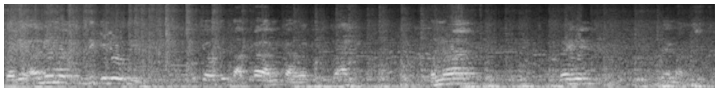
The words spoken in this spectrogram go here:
त्यांनी अनियमित केली होती त्याच्यावरती तात्काळ आम्ही कारवाई केली आहे धन्यवाद. जय हिंद. जय महाराष्ट्र.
